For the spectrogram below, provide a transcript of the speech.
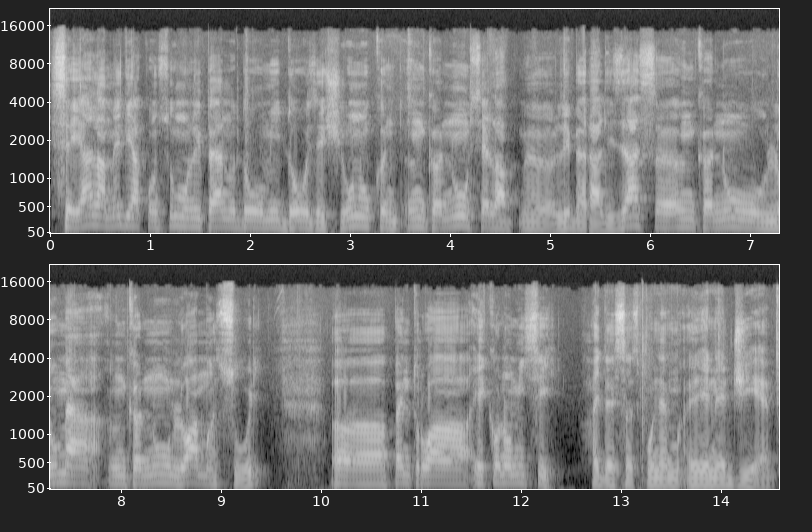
se ia la media consumului pe anul 2021 când încă nu se uh, liberalizează, încă nu lumea încă nu lua măsuri uh, pentru a economisi, haideți să spunem, energie. Uh,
